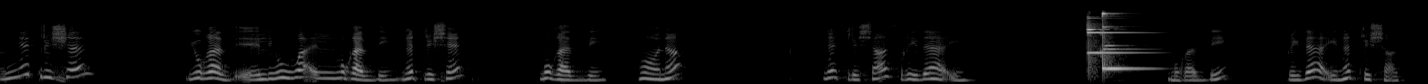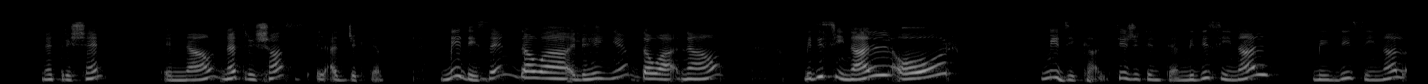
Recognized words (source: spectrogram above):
nutrition يغذي اللي هو المغذي nutrition مغذي هنا nutritious غذائي مغذي غذائي nutritious nutrition ال noun nutritious ال adjective medicine دواء اللي هي دواء noun medicinal or medical تيجي تنتين medicinal medicinal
